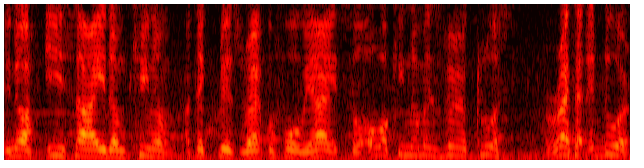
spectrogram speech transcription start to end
you know, of Esau Edom kingdom that take place right before we hide. So our kingdom is very close, right at the door.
